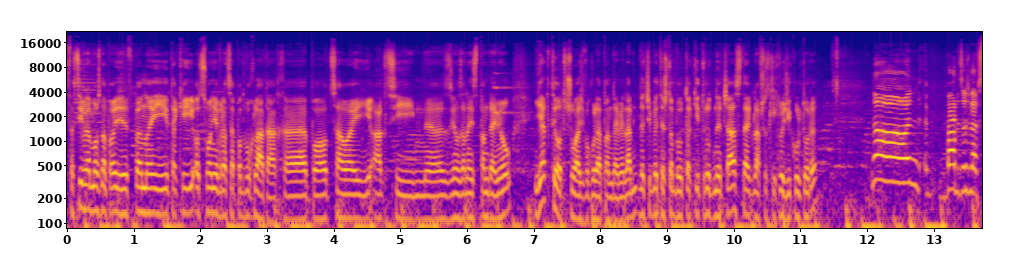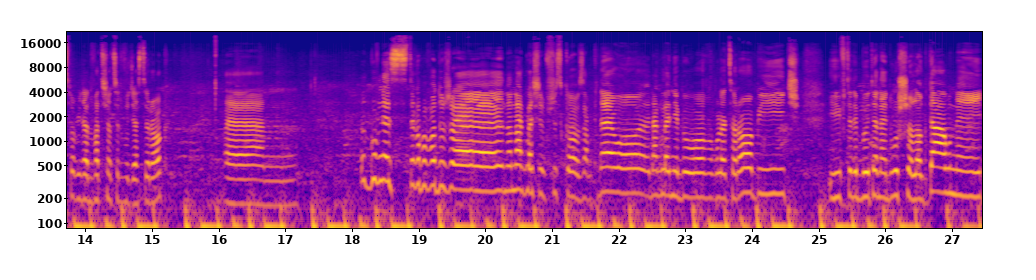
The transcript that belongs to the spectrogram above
festiwal można powiedzieć w pełnej takiej odsłonie wraca po dwóch latach, e, po całej akcji e, związanej z pandemią. Jak ty odczułaś w ogóle pandemię? Dla, dla ciebie też to był taki trudny czas, tak jak dla wszystkich ludzi kultury? No, bardzo źle wspominam 2020 rok. Głównie z tego powodu, że no, nagle się wszystko zamknęło, nagle nie było w ogóle co robić i wtedy były te najdłuższe lockdowny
